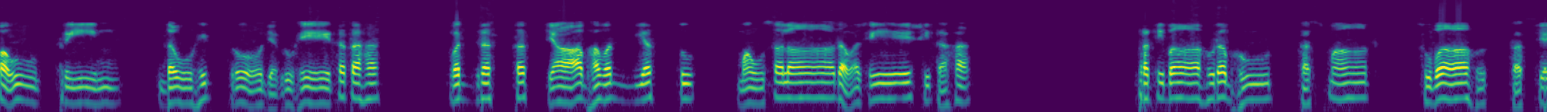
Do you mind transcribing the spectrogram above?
पौत्रीम् दौहित्रो जगृहे ततः वज्रस्तस्याभवद्यस्तु मौसलादवशेषितः प्रतिबाहुरभूत्तस्मात् सुबाहुः तस्य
